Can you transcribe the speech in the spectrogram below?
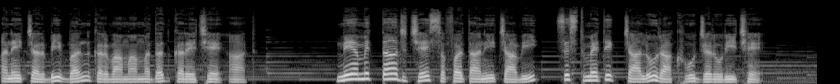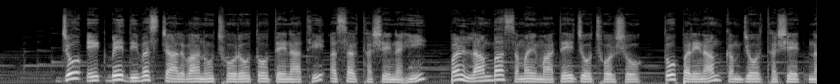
અને ચરબી બંધ કરવામાં મદદ કરે છે આઠ નિયમિતતા જ છે સફળતાની ચાવી સિસ્ટમેટિક ચાલુ રાખવું જરૂરી છે. જો એક બે દિવસ ચાલવાનું છોડો તો તેનાથી અસર થશે નહીં, પણ લાંબા સમય માટે જો છોડશો, તો પરિણામ કમજોર થશે ન.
